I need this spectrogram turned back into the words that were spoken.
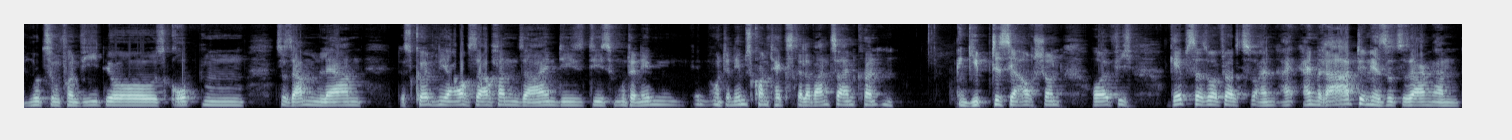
Nutzung von Videos, Gruppen, Zusammenlernen Das könnten ja auch Sachen sein, die, die im, Unternehmen, im Unternehmenskontext relevant sein könnten. Gibt es ja auch schon häufig. Gäbe es da so etwas, ein, ein Rat, den ihr sozusagen an,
